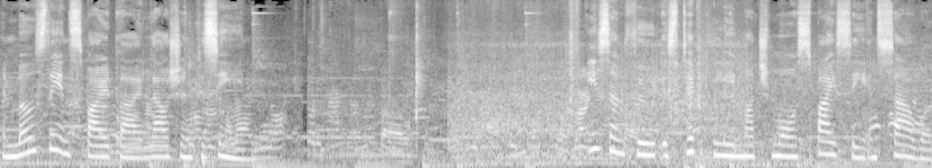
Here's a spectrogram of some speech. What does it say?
and mostly inspired by Laotian cuisine. Isan food is typically much more spicy and sour.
